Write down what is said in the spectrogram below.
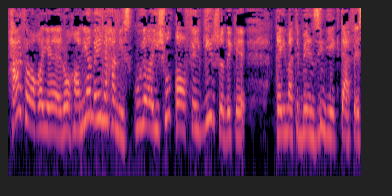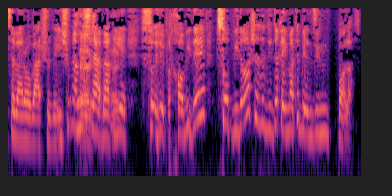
حرف آقای روحانی هم عین همیست. گویا ایشون قافلگیر شده که قیمت بنزین یک دفعه سه برابر شده. ایشون هم مثل بله، بقیه بله. خوابیده صبح بیدار شده دیده قیمت بنزین بالاست.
